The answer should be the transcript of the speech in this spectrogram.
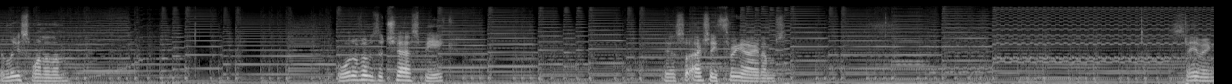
At least one of them. One of them's a chest beak. Yeah, so actually three items. Saving.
